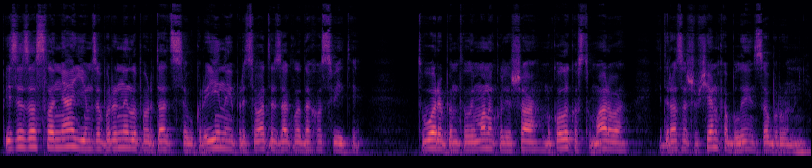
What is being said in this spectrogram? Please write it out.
Після заслання їм заборонили повертатися в Україну і працювати в закладах освіти. Твори Пантелеймона Коліша, Миколи Костомарова і Тараса Шевченка були заборонені.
